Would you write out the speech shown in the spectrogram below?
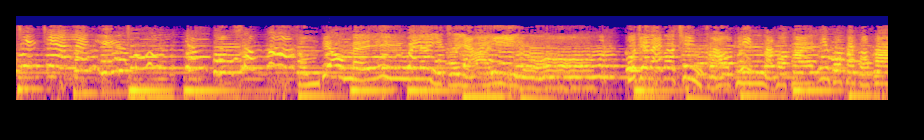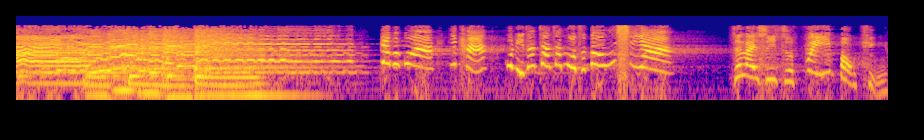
尖尖表妹我要一只鸭咦哟不觉来到青草坪哪怕嗨一嗨嗨嗨是一只飞豹群啊，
